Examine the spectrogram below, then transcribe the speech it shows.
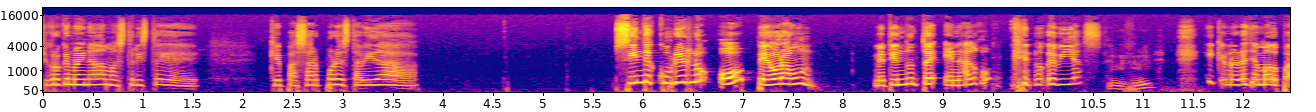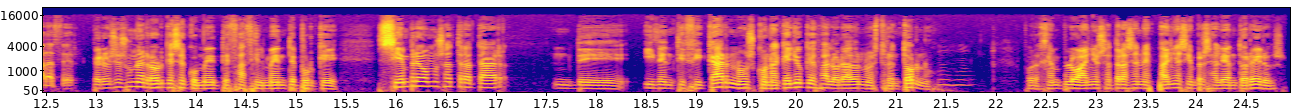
Yo creo que no hay nada más triste que, que pasar por esta vida sin descubrirlo o, peor aún, metiéndote en algo que no debías y que no eras llamado para hacer. Pero eso es un error que se comete fácilmente porque siempre vamos a tratar de identificarnos con aquello que es valorado en nuestro entorno. Por ejemplo, años atrás en España siempre salían toreros,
